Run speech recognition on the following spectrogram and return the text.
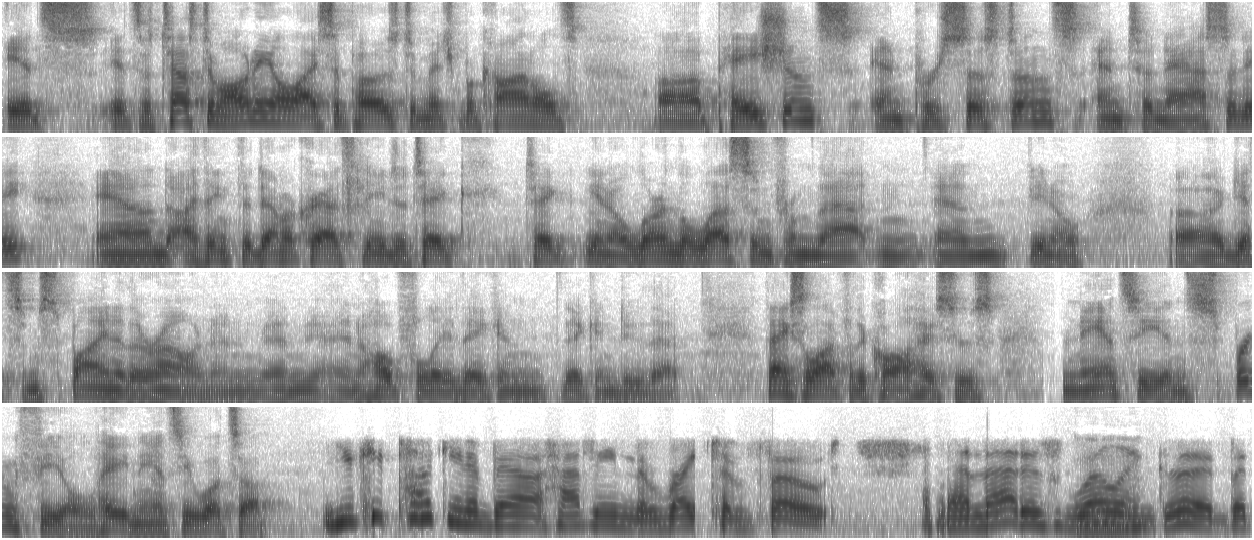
it's it's a testimonial, I suppose, to Mitch McConnell's uh, patience and persistence and tenacity. And I think the Democrats need to take take you know learn the lesson from that and and you know uh, get some spine of their own, and, and, and hopefully they can, they can do that. Thanks a lot for the call, Jesus. Nancy in Springfield. Hey, Nancy, what's up? You keep talking about having the right to vote, and that is well mm-hmm. and good. But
